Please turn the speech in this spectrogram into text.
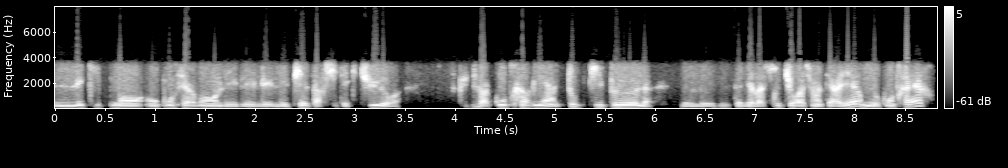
l'équipement, en conservant les, les- les- les pièces d'architecture, ce qui va contrarier un tout petit peu la- le- le- c'est-à-dire la structuration intérieure, mais au contraire,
